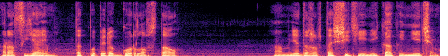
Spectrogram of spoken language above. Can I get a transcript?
раз я им так поперек горла встал. А мне даже втащить ей никак и нечем.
